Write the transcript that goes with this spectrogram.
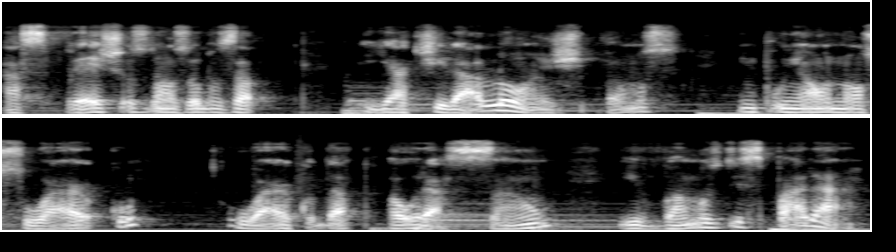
As flechas nós vamos e atirar longe. Vamos empunhar o nosso arco, o arco da oração e vamos disparar,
